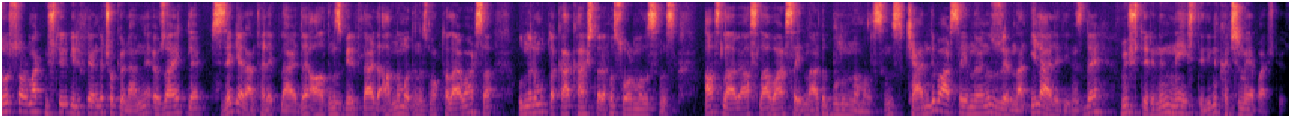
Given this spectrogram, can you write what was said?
Soru sormak müşteri brieflerinde çok önemli. Özellikle size gelen taleplerde, aldığınız brieflerde anlamadığınız noktalar varsa bunları mutlaka karşı tarafa sormalısınız. Asla ve asla varsayımlarda bulunmamalısınız. Kendi varsayımlarınız üzerinden ilerlediğinizde müşterinin ne istediğini kaçırmaya başlıyorsunuz.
